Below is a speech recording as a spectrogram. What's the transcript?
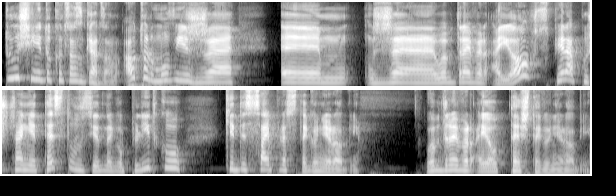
tu się nie do końca zgadzam. Autor mówi, że, że WebDriver.io wspiera puszczanie testów z jednego plitku, kiedy Cypress tego nie robi. WebDriver.io też tego nie robi.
